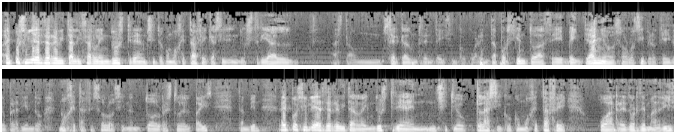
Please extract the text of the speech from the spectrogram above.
hay posibilidades de revitalizar la industria en un sitio como Getafe, que ha sido industrial hasta un cerca de un 35-40% hace 20 años o algo así, pero que ha ido perdiendo, no Getafe solo, sino en todo el resto del país también. Hay posibilidades de revitalizar la industria en un sitio clásico como Getafe o alrededor de Madrid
